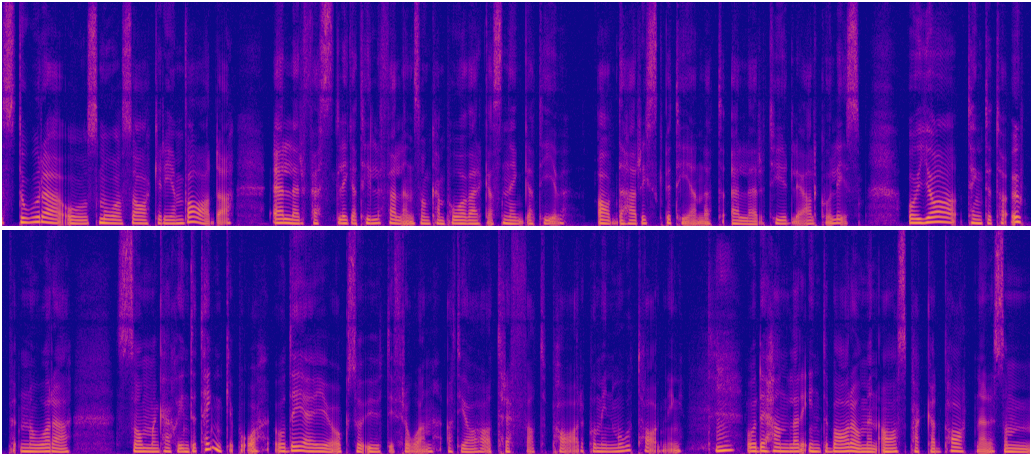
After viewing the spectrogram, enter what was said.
stora och små saker i en vardag eller festliga tillfällen som kan påverkas negativt av det här riskbeteendet eller tydlig alkoholism. Och jag tänkte ta upp några som man kanske inte tänker på. Och det är ju också utifrån att jag har träffat par på min mottagning. Mm. Och det handlar inte bara om en aspackad partner som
